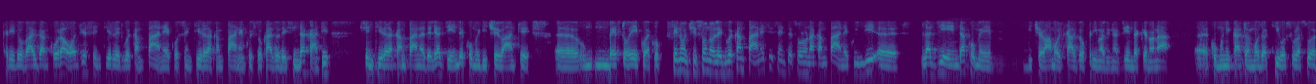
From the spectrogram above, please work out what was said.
credo valga ancora oggi è sentire le due campane, ecco, sentire la campana in questo caso dei sindacati, sentire la campana delle aziende, come diceva anche eh, Umberto Eco, ecco, se non ci sono le due campane si sente solo una campana e quindi eh, l'azienda, come dicevamo il caso prima di un'azienda che non ha eh, comunicato in modo attivo sulla sua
